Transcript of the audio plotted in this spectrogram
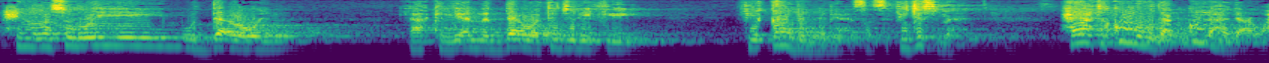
حين الرسول وين؟ والدعوة وين؟ لكن لأن الدعوة تجري في في قلب النبي عليه الصلاة والسلام في جسمه. حياته كله دع كلها دعوة.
